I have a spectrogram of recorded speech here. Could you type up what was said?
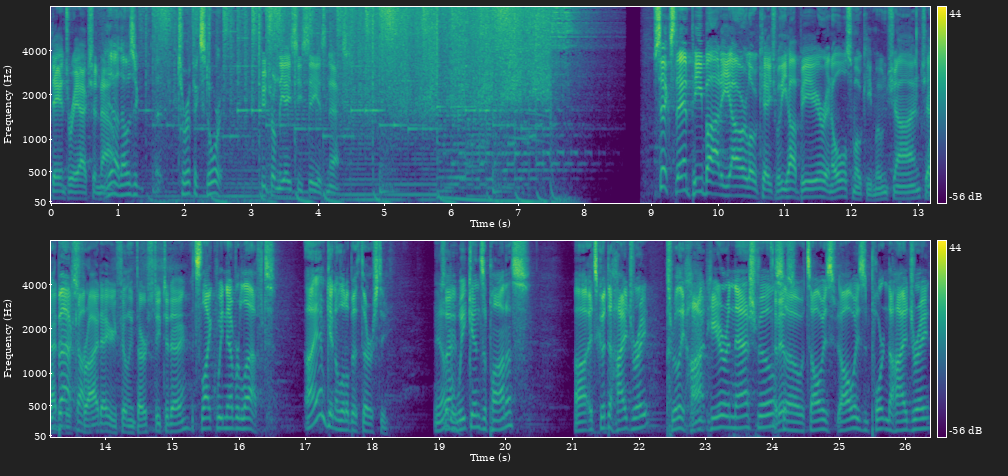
Dan's reaction now. Yeah, that was a, a terrific story. Future on the ACC is next. Sixth and Peabody, our location with Yee-Haw Beer and Ole Smoky Moonshine. Chad, back, this Friday. Are you feeling thirsty today? It's like we never left. I am getting a little bit thirsty. You know, Same. the weekend's upon us. Uh, it's good to hydrate. It's really hot here in Nashville, it so it's always always important to hydrate.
